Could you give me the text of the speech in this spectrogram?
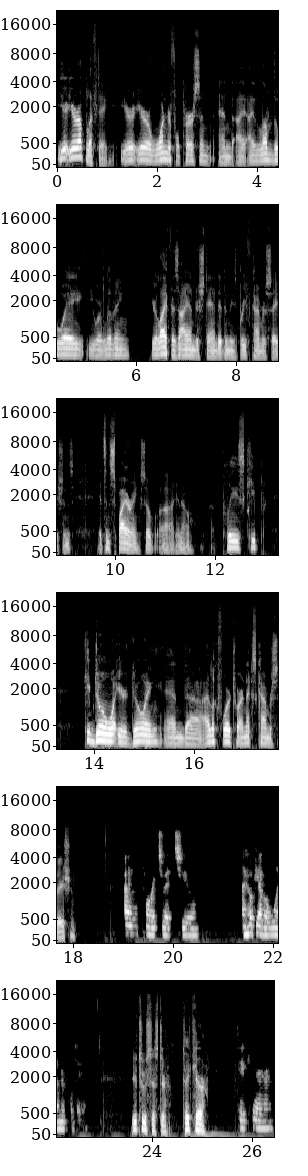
you're, you're uplifting. You're you're a wonderful person, and I, I love the way you are living your life as I understand it in these brief conversations. It's inspiring. So uh, you know, uh, please keep keep doing what you're doing, and uh, I look forward to our next conversation. I look forward to it too. I hope you have a wonderful day. You too, sister. Take care. Take care.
